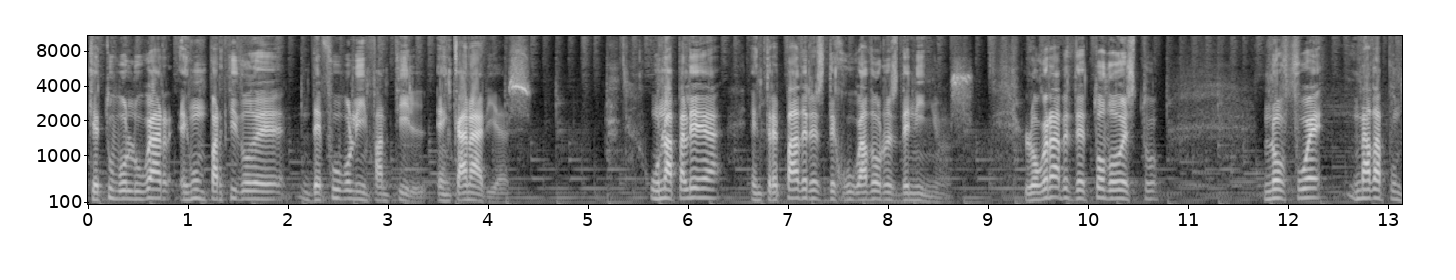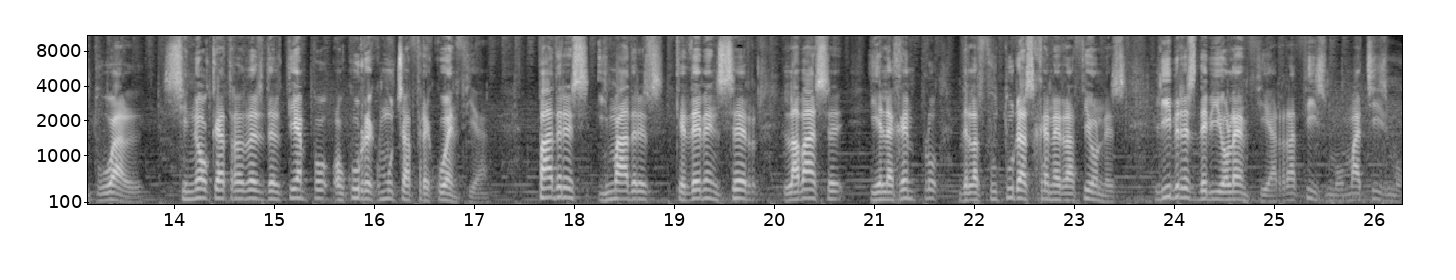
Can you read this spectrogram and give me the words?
que tuvo lugar en un partido de, de fútbol infantil en Canarias. Una pelea entre padres de jugadores de niños. Lo grave de todo esto no fue nada puntual, sino que a través del tiempo ocurre con mucha frecuencia. Padres y madres que deben ser la base y el ejemplo de las futuras generaciones, libres de violencia, racismo, machismo,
